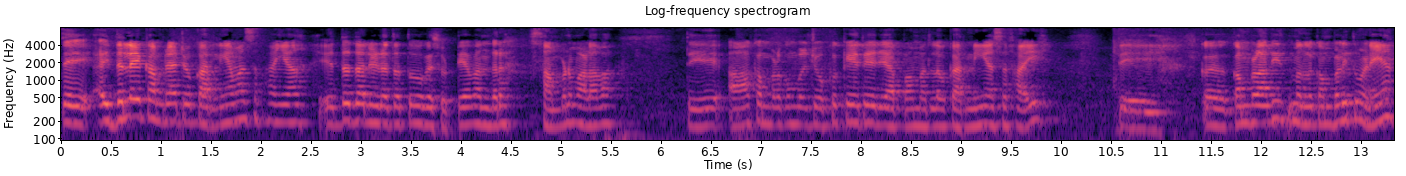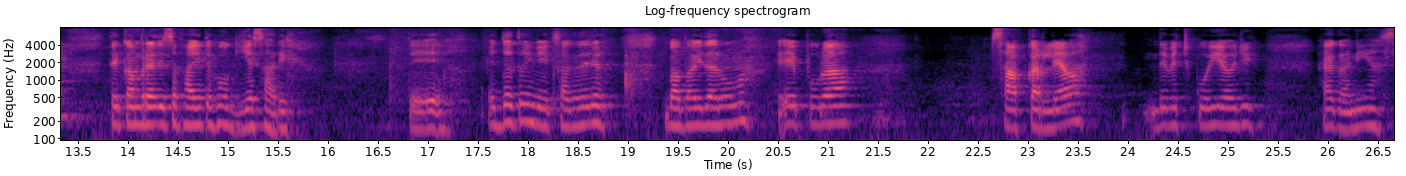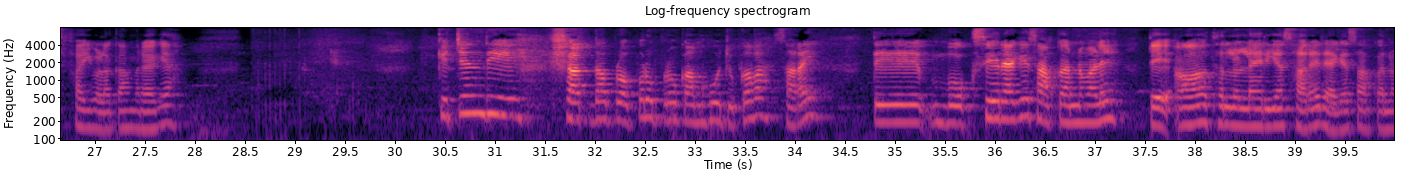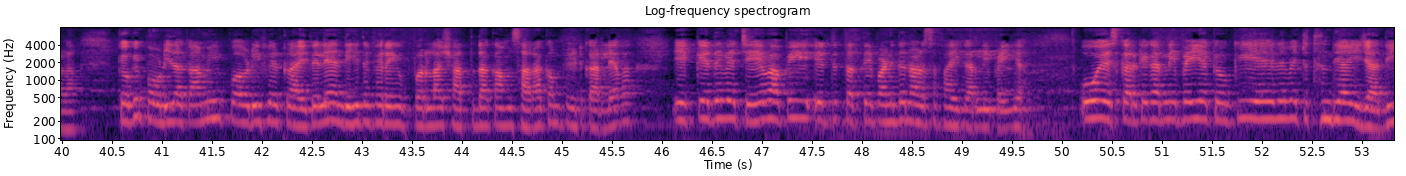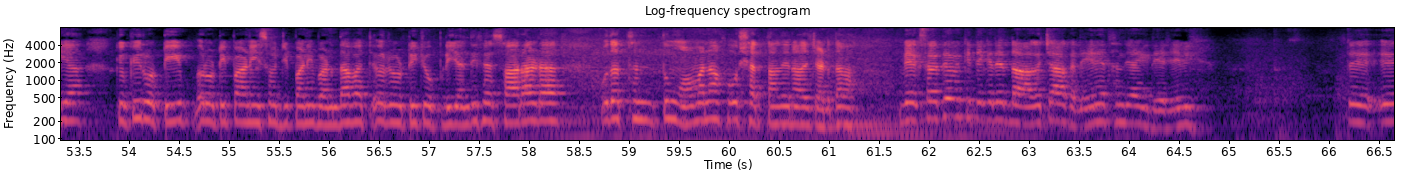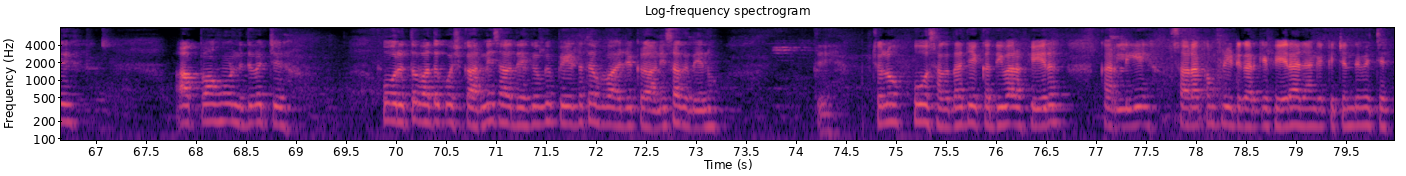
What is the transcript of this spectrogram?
ਤੇ ਇਧਰਲੇ ਕਮਰਿਆਂ ਚੋਂ ਕਰ ਲੀਆਂ ਵਾ ਸਫਾਈਆਂ। ਇੱਧਰ ਦਾ ਲੀੜਾ ਤਾਂ ਧੋ ਕੇ ਸੁੱਟਿਆ ਵਾ ਅੰਦਰ ਸਾਂਭਣ ਵਾਲਾ ਵਾ। ਤੇ ਆਹ ਕੰਬਲ ਕੁੰਬਲ ਚੁੱਕ ਕੇ ਤੇ ਜੇ ਆਪਾਂ ਮਤਲਬ ਕਰਨੀ ਆ ਸਫ਼ਾਈ ਤੇ ਕ- ਕੰਬਲਾਂ ਦੀ ਮਤਲਬ ਕੰਬਲ ਹੀ ਧੋਣੇ ਆ ਤੇ ਕਮਰਿਆਂ ਦੀ ਸਫ਼ਾਈ ਤੇ ਹੋ ਗਈ ਆ ਸਾਰੀ। ਤੇ ਇੱਧਰ ਤੁਸੀਂ ਵੇਖ ਸਕਦੇ ਜੇ। ਬਾਬਾ ਜੀ ਦਾ ਰੂਮ ਇਹ ਪੂਰਾ ਸਾਫ਼ ਕਰ ਲਿਆ ਵਾ। ਦੇ ਵਿੱਚ ਕੋਈ ਇਹੋ ਜੀ ਹੈਗਾ ਨਹੀਂ ਆ। ਸਫ਼ਾਈ ਵਾਲਾ ਕੰਮ ਰਹਿ ਗਿਆ। ਕਿਚਨ ਦੀ ਛੱਤ ਦਾ ਪ੍ਰੋਪਰ ਉੱਪਰੋਂ ਕੰਮ ਹੋ ਚੁੱਕਾ ਵਾ ਸਾਰਾ ਹੀ। ਤੇ ਬੋਕਸੇ ਰਹਿ ਗਏ ਸਾਫ਼ ਕਰਨ ਵਾਲੇ। ਤੇ ਆ ਥੱਲੜਾ ਏਰੀਆ ਸਾਰੇ ਰਹਿ ਗਿਆ ਸਾਫ਼ ਕਰਨ ਵਾਲਾ। ਕਿਉਂਕਿ ਪੌੜੀ ਦਾ ਕੰਮ ਹੀ, ਪੌੜੀ ਫਿਰ ਕਿਰਾਏ ਤੇ ਲਿਆਂਦੀ ਸੀ ਤੇ ਫਿਰ ਅਸੀਂ ਉੱਪਰਲਾ ਛੱਤ ਦਾ ਕੰਮ ਸਾਰਾ ਕੰਪਲੀਟ ਕਰ ਲਿਆ ਵਾ। ਇੱਕ ਇਹਦੇ ਵਿੱਚ ਇਹ ਵਾ ਵੀ ਇਹਦੇ ਤੱਤੇ ਪਾਣੀ ਦੇ ਨਾਲ ਸਫ਼ਾਈ ਕਰਨੀ ਪਈ ਆ। ਉਹ ਇਸ ਕਰਕੇ ਕਰਨੀ ਪਈ ਆ ਕਿਉਂਕਿ ਇਹਦੇ ਵਿੱਚ ਥੰਧਿਆਈ ਜ਼ਿਆਦੀ ਆ, ਕਿਉਂਕਿ ਰੋਟੀ ਰੋਟੀ ਪਾਣੀ ਸਬਜ਼ੀ ਪਾਣੀ ਬਣਦਾ ਵਾ ਰੋਟੀ ਚੋਪੜੀ ਜਾਂਦੀ, ਫਿਰ ਸਾਰਾ ਜਿਹੜਾ ਉਹਦਾ ਥੰ- ਧੂੰਆਂ ਵਾ ਨਾ, ਉਹ ਛੱਤਾਂ ਦੇ ਨਾਲ ਚੜਦਾ ਵਾ। ਵੇਖ ਸਕਦੇ ਹੋ ਕਿਤੇ ਕਿਤੇ ਦਾਗ ਝਾਕਦੇ ਨੇ, ਥੰਧਿਆਈ ਦੇ ਅਜੇ ਵੀ। ਤੇ ਇਹ ਆਪਾਂ ਹੁਣ ਇਹਦੇ ਵਿੱਚ ਹੋਰ ਇਹ ਤੋਂ ਵੱਧ ਕੁਝ ਕਰ ਨਹੀਂ ਸਕਦੇ ਕਿਉਂਕਿ ਪੇਟ ਤੇ ਆਵਾਜ਼ ਕਰਾ ਨਹੀਂ ਸਕਦੇ ਇਹਨੂੰ। ਤੇ ਚਲੋ ਹੋ ਸਕਦਾ ਜੇ ਇੱਕ ਅੱਧੀ ਵਾਰ ਫੇਰ ਕਰ ਲਈਏ, ਸਾਰਾ ਕੰਪਲੀਟ ਕਰਕੇ ਫੇਰ ਆ ਜਾਾਂਗੇ ਕਿਚਨ ਦੇ ਵਿੱਚ।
